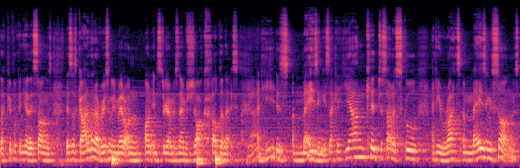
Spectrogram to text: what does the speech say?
like people can hear their songs. There's this guy that I've recently met on, on Instagram, his name's Jacques Geldenhuys. yeah. And he is amazing. He's like a young kid just out of school and he writes amazing songs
